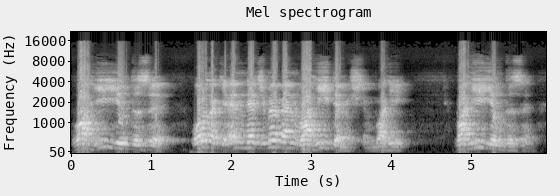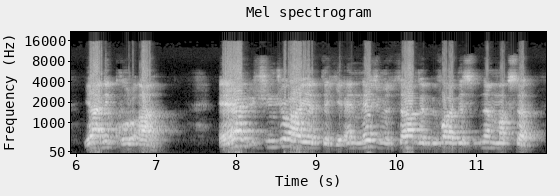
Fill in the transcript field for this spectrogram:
vahiy yıldızı. Oradaki en necme ben vahiy demiştim. Vahiy. vahiy yıldızı yani Kur'an. Eğer üçüncü ayetteki en necmü takip ifadesinden maksat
